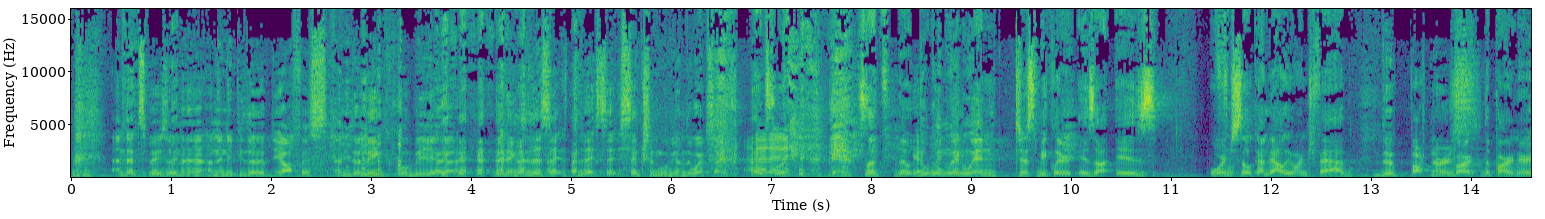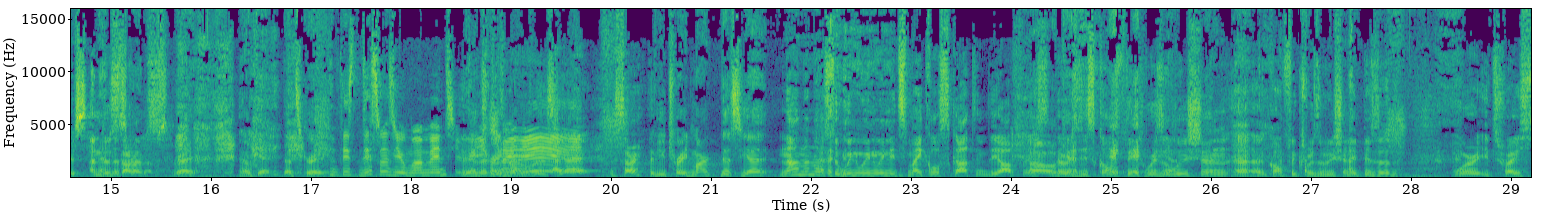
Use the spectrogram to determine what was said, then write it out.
Mm-hmm. and that's based on, a, on an episode of The Office. And the link will be uh, the link to the, se- to that se- section will be on the website. Excellent. so the, Yeah, the win-win-win, just to be clear, is uh, is Orange Silicon Valley Orange Fab, The partners. part, the partners, And the startups. Right. Okay, that's great. This, this was your moment. You Have you really trademarked tried this it. yet? Uh, sorry. Have you trademarked this yet? No, no, no. So win-win-win. It's Michael Scott in the office. Oh, okay. There's this conflict resolution, Uh, conflict resolution episode, where it tries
